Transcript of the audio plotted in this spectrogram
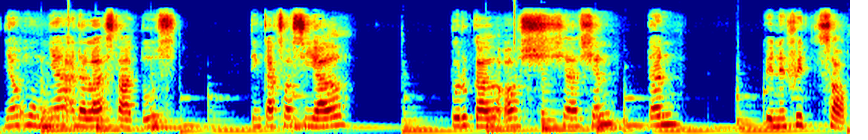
yang umumnya adalah status, tingkat sosial, purkal association, dan benefit shock.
